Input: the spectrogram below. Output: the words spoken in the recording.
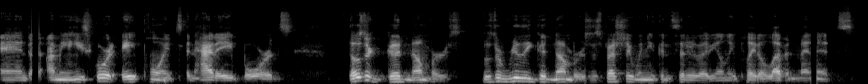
And I mean, he scored eight points and had eight boards. Those are good numbers. Those are really good numbers, especially when you consider that he only played 11 minutes.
